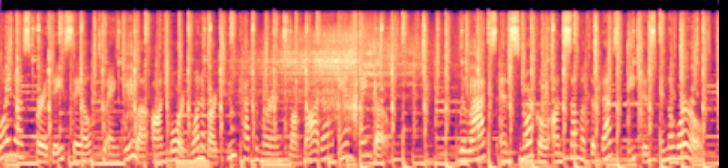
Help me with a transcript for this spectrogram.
Join us for a day sail to Anguilla on board one of our two catamarans Lambada and Tango. Relax and snorkel on some of the best beaches in the world.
